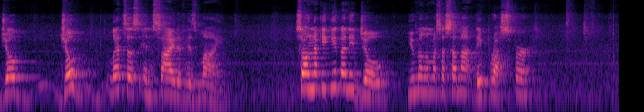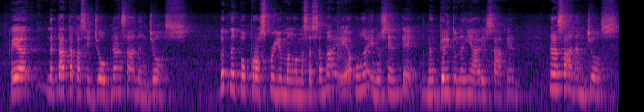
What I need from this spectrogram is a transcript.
Job Job lets us inside of his mind. So ang nakikita ni Job, yung mga masasama, they prosper. Kaya nagtataka si Job, nasaan ang Diyos? Ba't nagpo-prosper yung mga masasama? Eh ako nga, inosente. Ganito nangyari sa akin. Nasaan ang Diyos?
